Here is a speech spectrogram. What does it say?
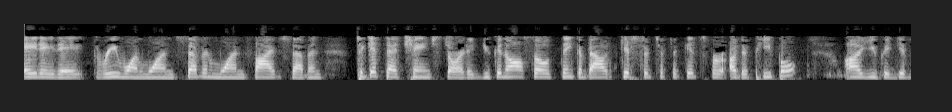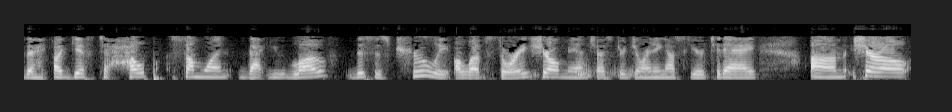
888-311-7157 to get that change started. You can also think about gift certificates for other people. Uh, you could give the, a gift to help someone that you love. This is truly a love story. Sheryl Manchester joining us here today. Um, Sheryl,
